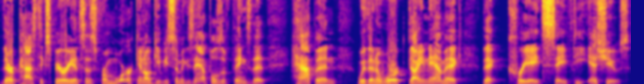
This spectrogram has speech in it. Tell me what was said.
they're past experiences from work. And I'll give you some examples of things that happen within a work dynamic that create safety issues.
